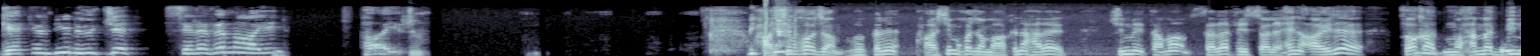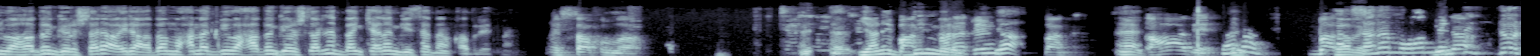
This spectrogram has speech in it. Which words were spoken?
Getirdiğin hüccet selefe mi ait? Hayır. Bitti Haşim mi? hocam hakkını Haşim hocam hakkını helal et. Şimdi tamam Selefi Salihin ayrı fakat Muhammed bin Vahhab'ın görüşleri ayrı. Ben Muhammed bin Vahhab'ın görüşlerini ben kelam giyse ben kabul etmem. Estağfurullah. E, Yani Bak bilmiyorum. bana dün Ya bak. Evet. Aha abi. Tamam. Bak Tabii. Sana Muhammed Günah- bin dur.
